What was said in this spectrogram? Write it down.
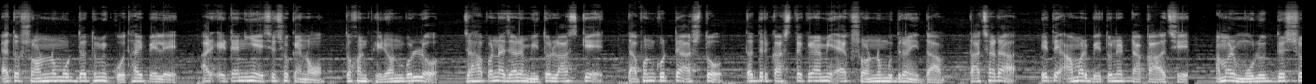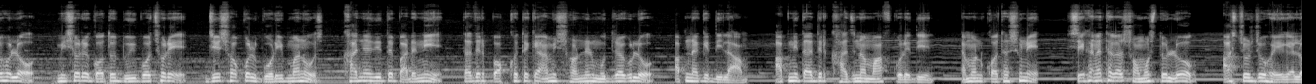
এত স্বর্ণ মুদ্রা তুমি কোথায় পেলে? আর এটা নিয়ে এসেছ কেন? তখন ফেরন বলল, জাহাপানা যারা মৃত লাশকে দাফন করতে আসতো, তাদের কাছ থেকে আমি এক স্বর্ণ মুদ্রা নিতাম। তাছাড়া এতে আমার বেতনের টাকা আছে। আমার মূল উদ্দেশ্য হল, মিশরে গত দুই বছরে যে সকল গরিব মানুষ খাজনা দিতে পারেনি, তাদের পক্ষ থেকে আমি স্বর্ণের মুদ্রাগুলো আপনাকে দিলাম। আপনি তাদের খাজনা মাফ করে দিন। এমন কথা শুনে সেখানে থাকা সমস্ত লোক আশ্চর্য হয়ে গেল।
